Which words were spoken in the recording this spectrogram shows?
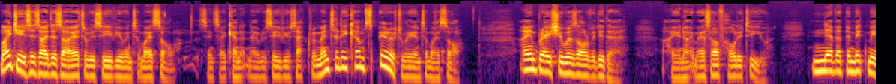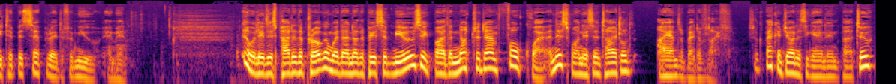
My Jesus, I desire to receive you into my soul. Since I cannot now receive you sacramentally, come spiritually into my soul. I embrace you as already there. I unite myself wholly to you. Never permit me to be separated from you. Amen. Now we'll leave this part of the programme with another piece of music by the Notre Dame Folk Choir, and this one is entitled I Am the Bread of Life. So go back and join us again in part two,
